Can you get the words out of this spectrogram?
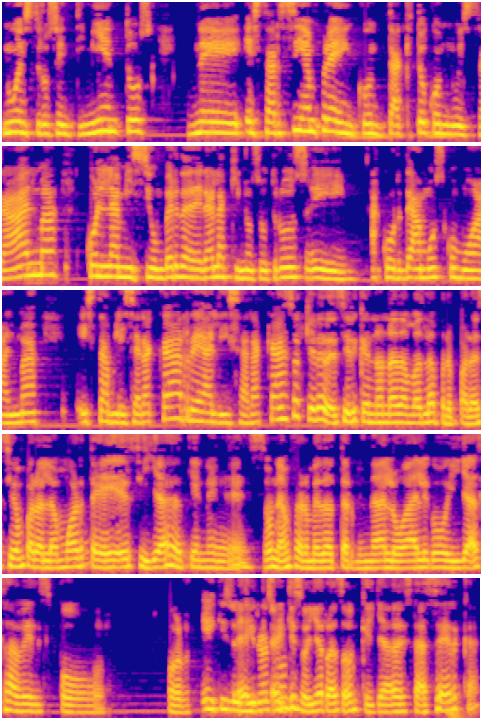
nuestros sentimientos, de estar siempre en contacto con nuestra alma, con la misión verdadera la que nosotros eh, acordamos como alma establecer acá, realizar acá. Eso quiere decir que no nada más la preparación para la muerte es si ya tienes una enfermedad terminal o algo y ya sabes por por X o, y razón. X o Y razón que ya está cerca,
